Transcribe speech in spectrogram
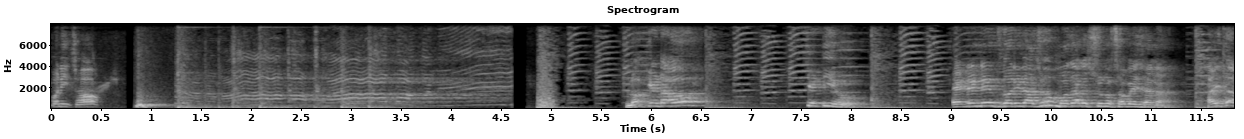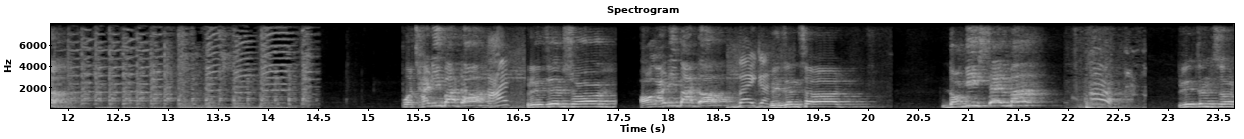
पनि छ। ल केटा हो। केटी हो। एटेन्डेन्स गरिरहेको छु मजाले सुन सबैजना। है त? पछाडिबाट प्रेजेन्ट सर। अगाडिबाट प्रेजेन्ट सर। डगी स्टाइलमा प्रेजेन्ट सर।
